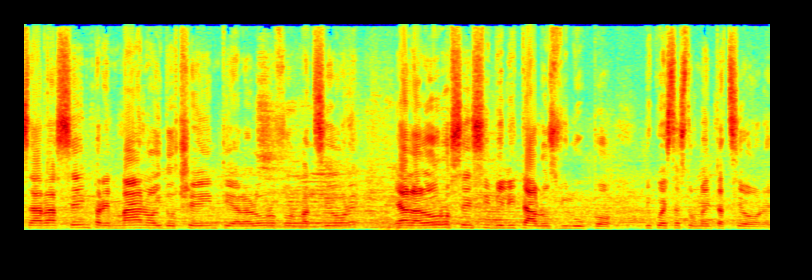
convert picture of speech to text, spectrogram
sarà sempre in mano ai docenti, alla loro formazione e alla loro sensibilità allo sviluppo di questa strumentazione.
